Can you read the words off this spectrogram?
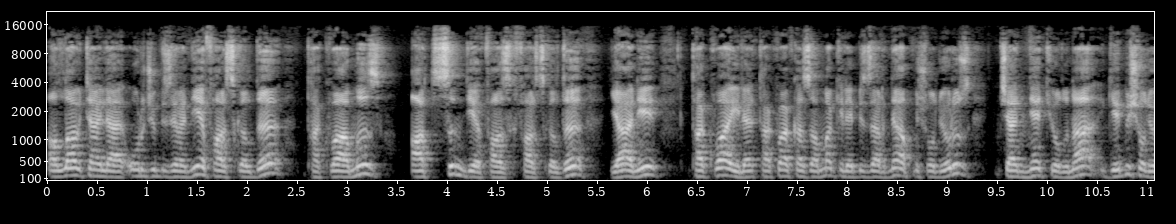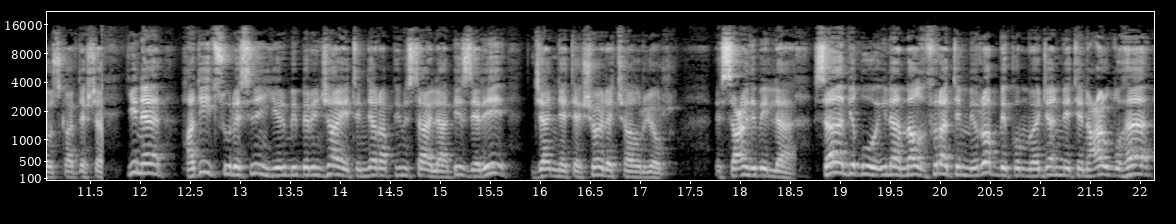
Allahü Teala orucu bizlere niye farz kıldı? Takvamız artsın diye farz, farz kıldı. Yani takva ile takva kazanmak ile bizler ne yapmış oluyoruz? Cennet yoluna girmiş oluyoruz kardeşler. Yine Hadid suresinin 21. ayetinde Rabbimiz Teala bizleri cennete şöyle çağırıyor. Estaizu billah. Sabiqu ila mağfiratin min rabbikum ve cennetin arduha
